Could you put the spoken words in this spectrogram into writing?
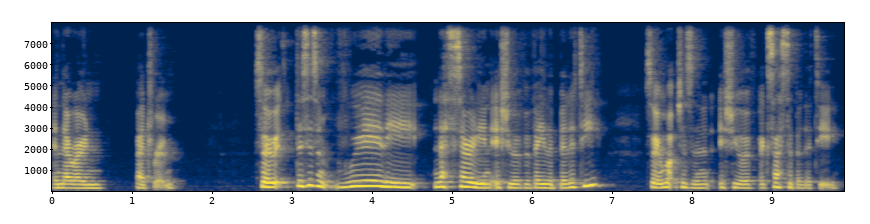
in their own bedroom? So this isn't really necessarily an issue of availability so much as an issue of accessibility.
